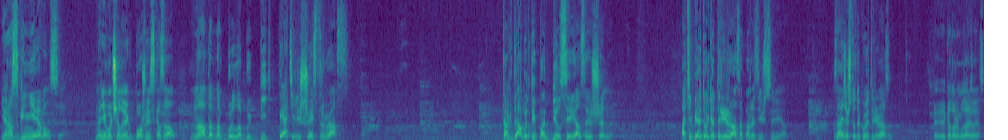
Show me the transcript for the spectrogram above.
И разгневался на него человек Божий и сказал, надо было бы бить пять или шесть раз. Тогда бы ты побил сириан совершенно. А теперь только три раза поразишь сириан. Знаете, что такое три раза, которым ударил лес?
